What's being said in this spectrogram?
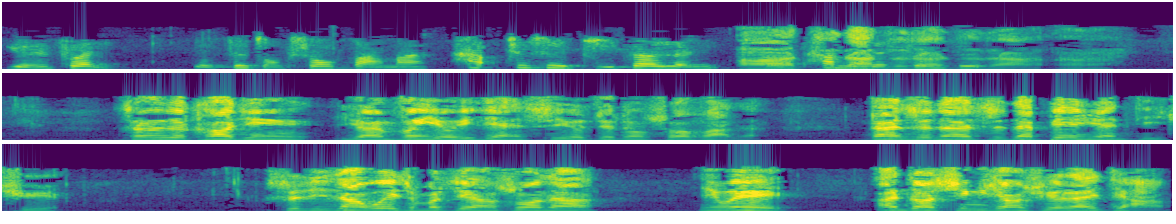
缘分，有这种说法吗？他就是几个人啊，他们的生日。知道知道知道啊，生日靠近缘分有一点是有这种说法的，但是呢是在边远地区。实际上为什么这样说呢？因为按照星象学来讲，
